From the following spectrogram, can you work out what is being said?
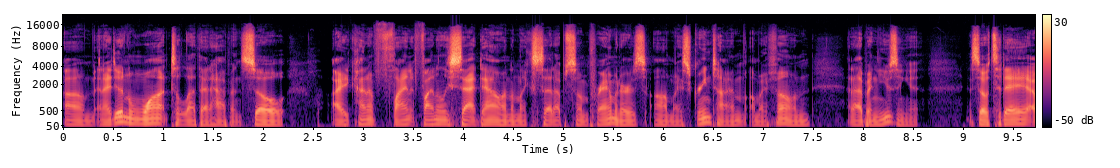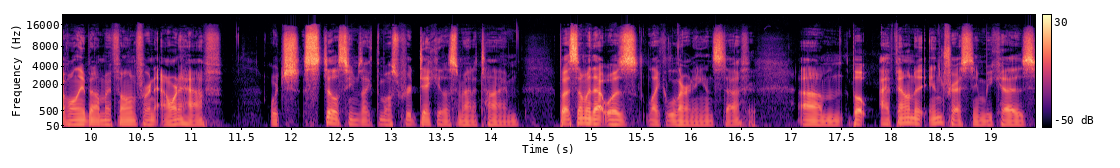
um, and I didn't want to let that happen. So I kind of fin- finally sat down and like set up some parameters on my screen time on my phone, and I've been using it. So today I've only been on my phone for an hour and a half, which still seems like the most ridiculous amount of time. But some of that was like learning and stuff. Um, but I found it interesting because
